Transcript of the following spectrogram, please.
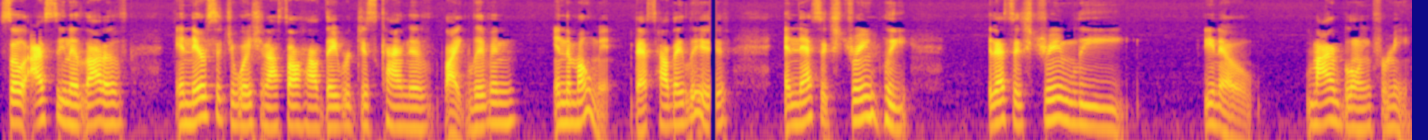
So I've seen a lot of in their situation, I saw how they were just kind of like living in the moment. That's how they live. And that's extremely, that's extremely, you know, mind blowing for me,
